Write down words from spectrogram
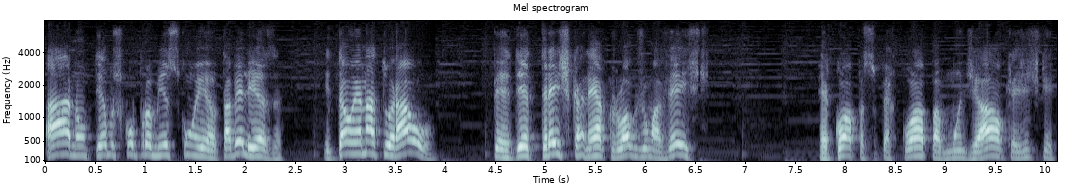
Ah, não temos compromisso com o erro. Tá, beleza. Então é natural perder três canecos logo de uma vez? Recopa, Supercopa, Mundial, que a gente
